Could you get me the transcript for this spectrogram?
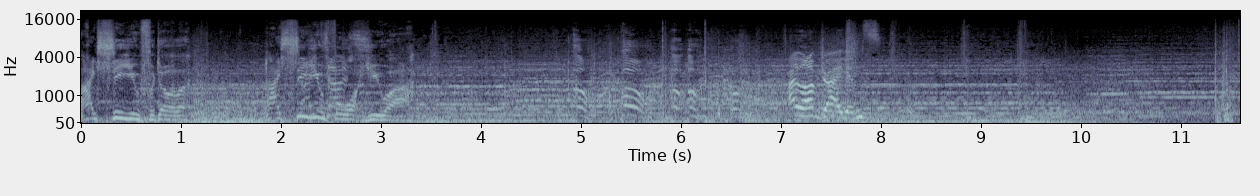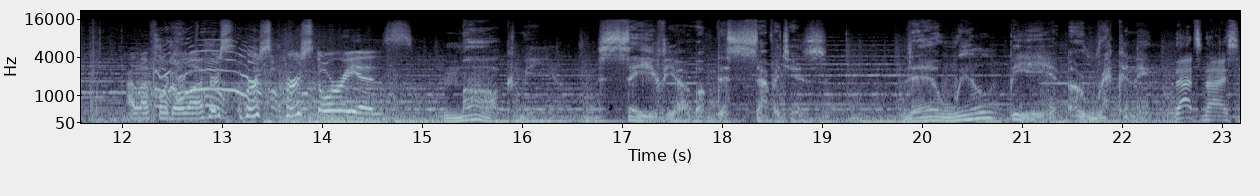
I see you, Fordola. I see you for what you are. I love dragons. I love Fordola. Her her her story is Mark me, savior of the savages. There will be a reckoning. That's nice.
